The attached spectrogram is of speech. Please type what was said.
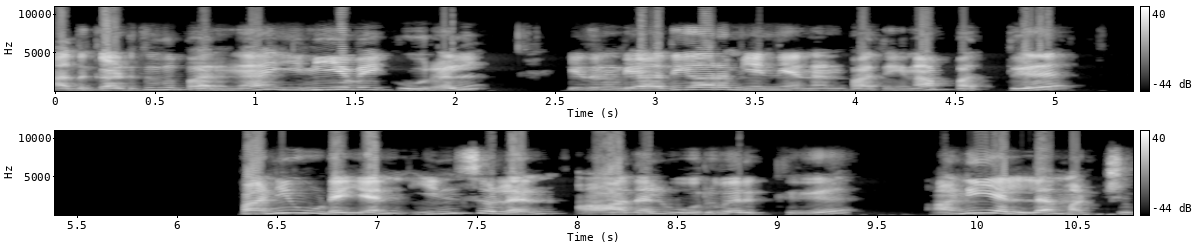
அதுக்கு அடுத்தது பாருங்க. இனியவை கூறல். இதனுடைய அதிகாரம் எண் என்னன்னு பாத்தீங்கன்னா பத்து. பணிவுடையன் இன்சுலன் ஆதல் ஒருவருக்கு. அணியல்ல மற்ற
